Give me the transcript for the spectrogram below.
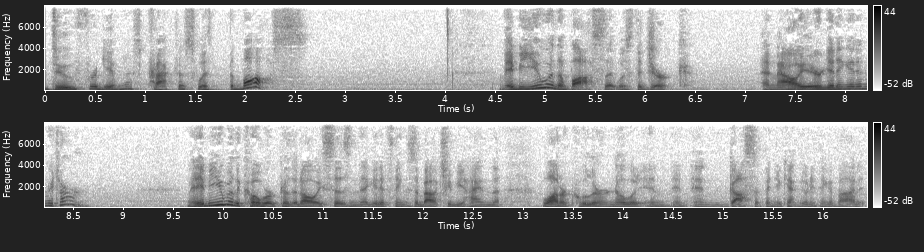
do forgiveness practice with the boss. Maybe you were the boss that was the jerk and now you're getting it in return. Maybe you were the coworker that always says negative things about you behind the water cooler and, nobody, and, and, and gossip and you can't do anything about it.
